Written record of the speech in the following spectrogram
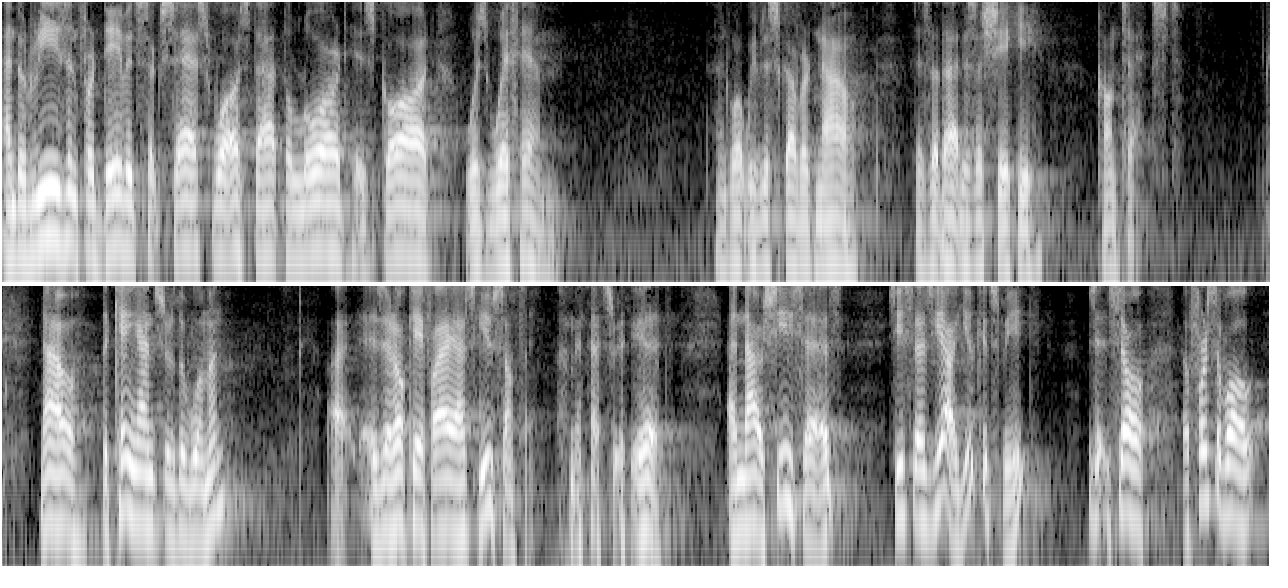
And the reason for David's success was that the Lord, his God, was with him. And what we've discovered now is that that is a shaky context. Now, the king answered the woman, uh, Is it okay if I ask you something? I mean, that's really it. And now she says, she says, Yeah, you could speak. So, first of all,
